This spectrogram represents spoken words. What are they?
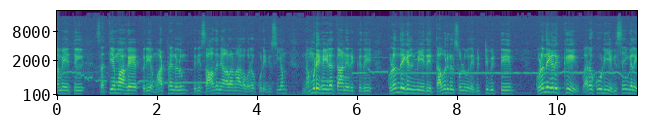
சமயத்தில் சத்தியமாக பெரிய மாற்றங்களும் பெரிய சாதனையாளனாக வரக்கூடிய விஷயம் நம்முடைய கையில தான் இருக்குது. குழந்தைகள் மீது தவறுகள் சொல்வதை விட்டுவிட்டு குழந்தைகளுக்கு வரக்கூடிய விஷயங்களை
